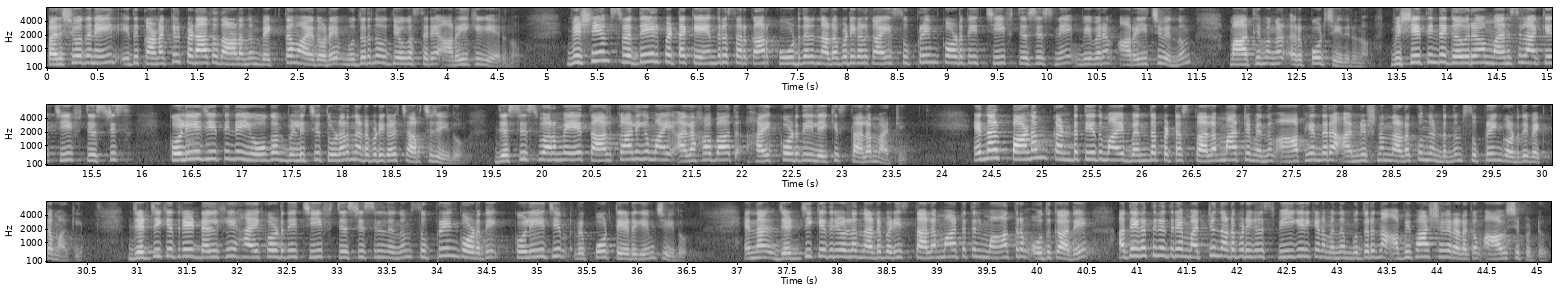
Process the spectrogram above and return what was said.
പരിശോധനയിൽ ഇത് കണക്കിൽപ്പെടാത്തതാണെന്നും വ്യക്തമായതോടെ മുതിർന്ന ഉദ്യോഗസ്ഥരെ അറിയിക്കുകയായിരുന്നു. വിഷയം ശ്രദ്ധയിൽപ്പെട്ട കേന്ദ്ര സർക്കാർ കൂടുതൽ നടപടികൾക്കായി സുപ്രീം കോടതി ചീഫ് ജസ്റ്റിസിനെ വിവരം അറിയിച്ചുവെന്നും മാധ്യമങ്ങൾ റിപ്പോർട്ട് ചെയ്തിരുന്നു. വിഷയത്തിന്റെ ഗൗരവം മനസ്സിലാക്കിയ ചീഫ് ജസ്റ്റിസ് കൊളീജിയത്തിന്റെ യോഗം വിളിച്ച് തുടർ നടപടികൾ ചർച്ച ചെയ്തു. ജസ്റ്റിസ് വർമ്മയെ താൽക്കാലികമായി അലഹബാദ് ഹൈക്കോടതിയിലേക്ക് സ്ഥലം മാറ്റി. എന്നാൽ പണം കണ്ടെത്തിയതുമായി ബന്ധപ്പെട്ട സ്ഥലം മാറ്റമെന്നും ആഭ്യന്തര അന്വേഷണം നടക്കുന്നുണ്ടെന്നും സുപ്രീം കോടതി വ്യക്തമാക്കി. ജഡ്ജിക്കെതിരെ ഡൽഹി ഹൈക്കോടതി ചീഫ് ജസ്റ്റിസിൽ നിന്നും സുപ്രീം കോടതി കൊളീജിയം റിപ്പോർട്ട് തേടുകയും ചെയ്തു. എന്നാൽ ജഡ്ജിക്കെതിരെയുള്ള നടപടി സ്ഥലം മാറ്റത്തിൽ മാത്രം ഒതുക്കാതെ അദ്ദേഹത്തിനെതിരെ മറ്റു നടപടികൾ സ്വീകരിക്കണമെന്ന് മുതിർന്ന അഭിഭാഷകരടക്കം ആവശ്യപ്പെട്ടു.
